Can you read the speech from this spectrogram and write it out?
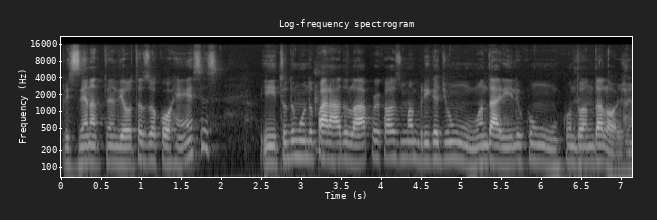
precisando atender outras ocorrências e todo mundo parado lá por causa de uma briga de um andarilho com, com o dono da loja.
